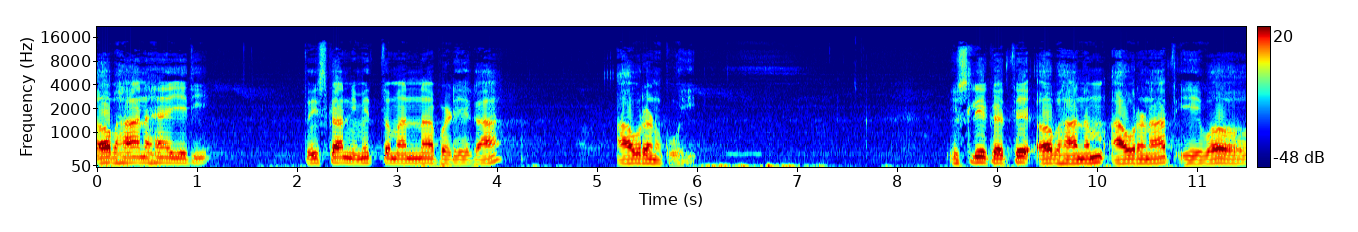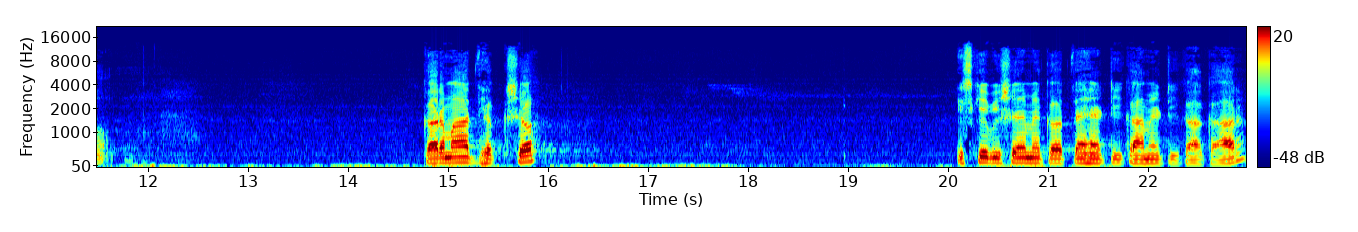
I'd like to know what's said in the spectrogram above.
अभान है यदि तो इसका निमित्त मानना पड़ेगा आवरण को ही। इसलिए कहते अभानम आवरणात एव। कर्माध्यक्ष, इसके विषय में कहते हैं टीका में टीकाकार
